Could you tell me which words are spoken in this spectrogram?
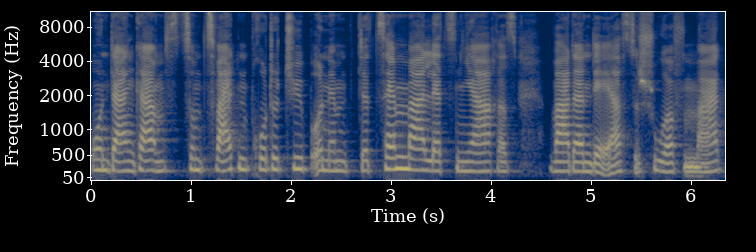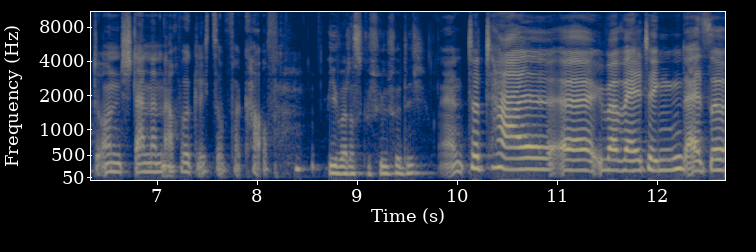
und dann kam es zum zweiten Prototyp und im Dezember letzten Jahres war dann der erste Schuh auf dem Markt und stand dann auch wirklich zum Verkauf. Wie war das Gefühl für dich? Äh, total äh, überwältigend. Also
